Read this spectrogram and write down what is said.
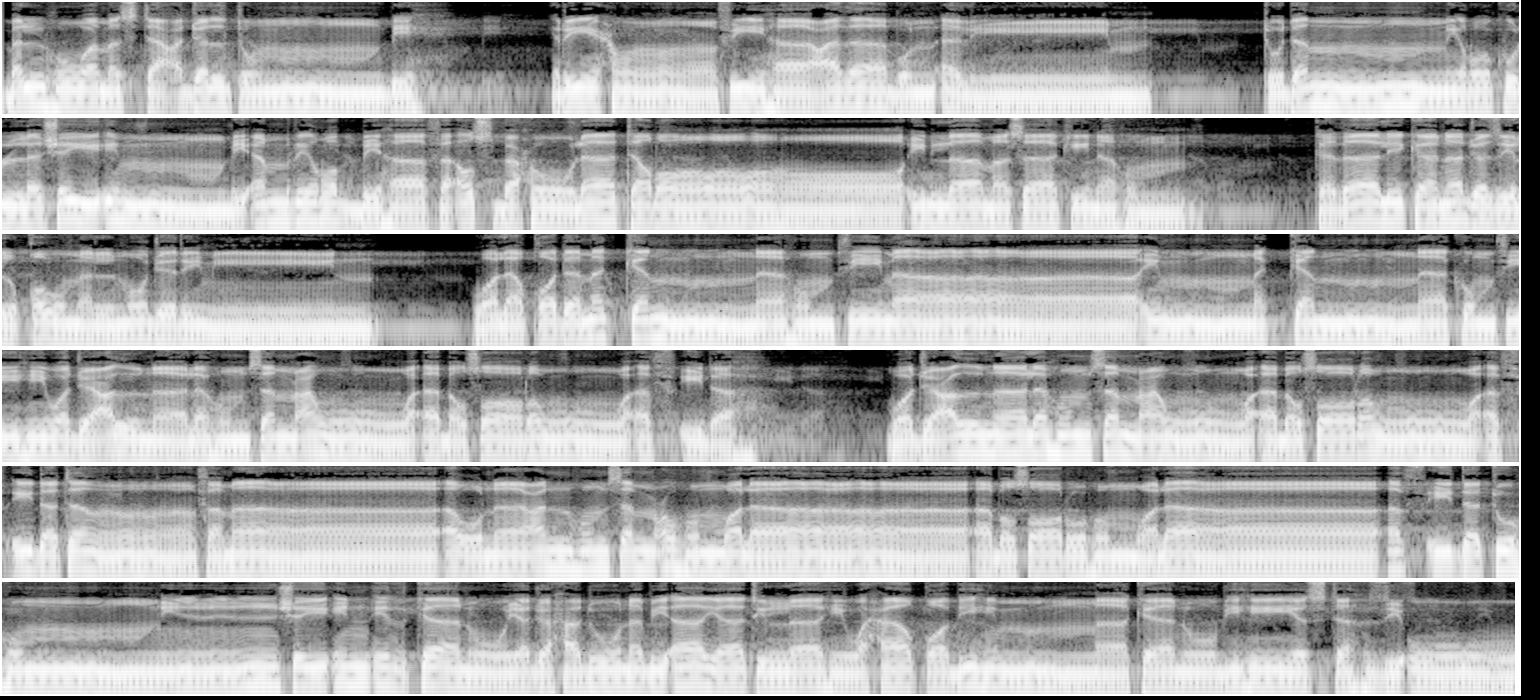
بل هو ما استعجلتم به. ريح فيها عذاب أليم. تدمر كل شيء بأمر ربها فأصبحوا لا ترى إلا مساكنهم. كذلك نجزي القوم المجرمين. ولقد مكناهم في ماء مكناكم فيه وجعلنا لهم سمعا وأبصارا وأفئدة. وجعلنا لهم سمعا وأبصارا وأفئدة فما أغنى عنهم سمعهم ولا أبصارهم ولا أفئدتهم من شيء إذ كانوا يجحدون بآيات الله وحاق بهم ما كانوا به يستهزئون.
